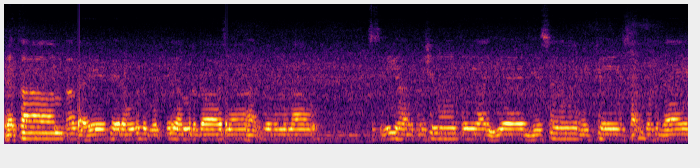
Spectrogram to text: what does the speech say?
ਪ੍ਰਥਮ ਭਗਏ ਫਿਰ ਅੰਗਦ ਗੁਪਤ ਅਮਰਦਾਸ ਹਰਿਗੁਰੂ ਨਾਮ ਸ੍ਰੀ ਹਰਿ ਕ੍ਰਿਸ਼ਨ ਤੇ ਆਈਏ ਜਿਸ ਮਿੱਠੇ ਸਭ ਦੁਖ ਜਾਏ।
